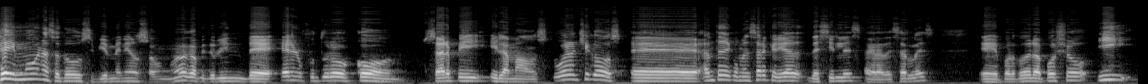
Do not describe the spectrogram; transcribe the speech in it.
Hey, muy buenas a todos y bienvenidos a un nuevo capitulín de En el futuro con Serpi y la mouse. Bueno chicos, eh, antes de comenzar quería decirles, agradecerles eh, por todo el apoyo y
